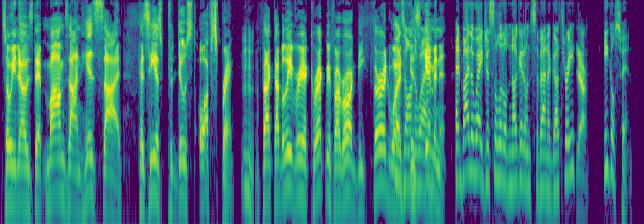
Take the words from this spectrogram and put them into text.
so he knows that mom's on his side because he has produced offspring. In fact, I believe, Rhea, correct me if I'm wrong, the third one Is on the imminent. And by the way, just a little nugget on Savannah Guthrie. Yeah. Eagles fan.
